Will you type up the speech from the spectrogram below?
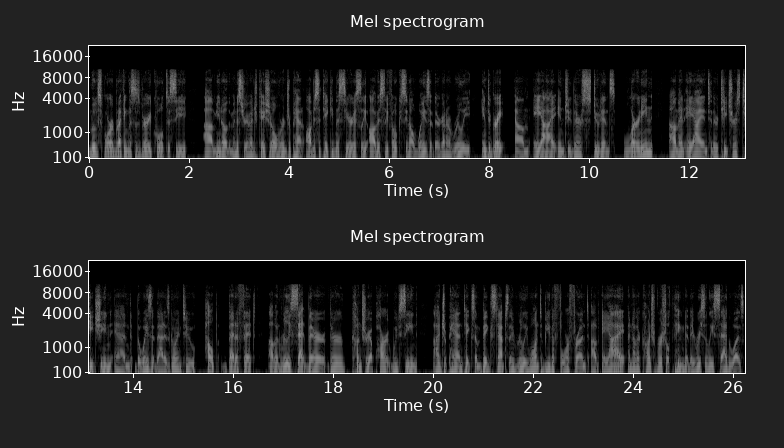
moves forward. But I think this is very cool to see. Um, you know, the Ministry of Education over in Japan, obviously taking this seriously, obviously focusing on ways that they're going to really integrate um, AI into their students' learning um, and AI into their teachers' teaching, and the ways that that is going to help benefit um, and really set their their country apart. We've seen uh, Japan take some big steps. They really want to be the forefront of AI. Another controversial thing that they recently said was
